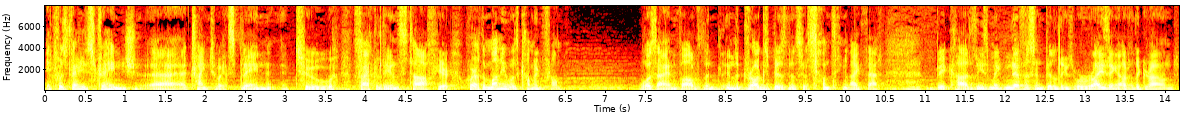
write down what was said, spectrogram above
It was very strange uh, trying to explain to faculty and staff here where the money was coming from was I involved in, in, the drugs business or something like that? Because these magnificent buildings were rising out of the ground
